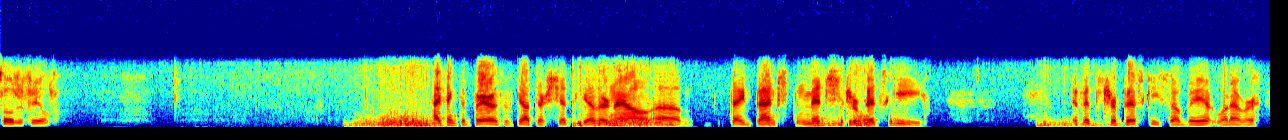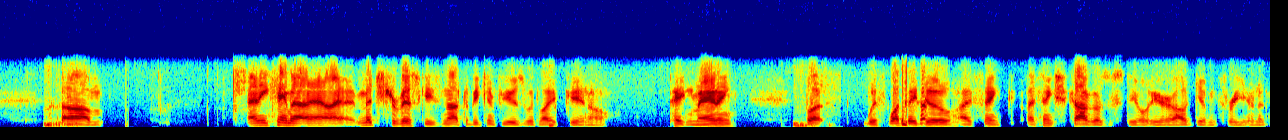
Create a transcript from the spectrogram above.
Soldier Field. I think the Bears have got their shit together now. Um, they benched Mitch Trubisky. If it's Trubisky, so be it. Whatever. Um, and he came out. Uh, Mitch Trubisky's not to be confused with like you know Peyton Manning, but with what they do, I think I think Chicago's a steal here. I'll give them three units.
